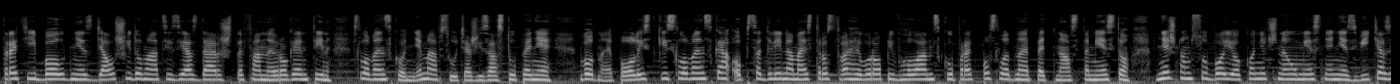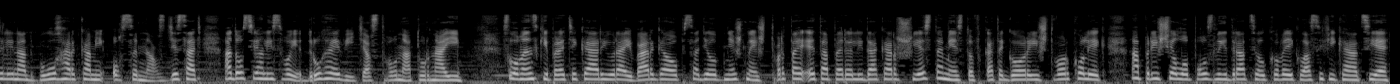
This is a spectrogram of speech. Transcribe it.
Tretí bol dnes ďalší domáci zjazdár Štefan Rogentin. Slovensko nemá v súťaži zastúpenie. Vodné polistky Slovenska obsadili na majstrovstvách Európy v Holandsku predposledné 15. miesto. V dnešnom súboji o konečné umiestnenie zvíťazili nad Bulharkami 18-10 a dosiahli svoje druhé víťazstvo na turnaji. Slovenský pretekár Juraj Varga obsadil v dnešnej štvrtej etape Rally Dakar 6. miesto v kategórii štvorkoliek a prišiel o poz lídra celkovej klasifikácie.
